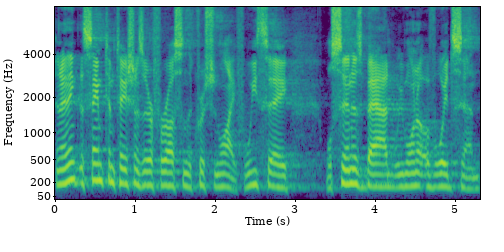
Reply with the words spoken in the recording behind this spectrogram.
And I think the same temptation is there for us in the Christian life. We say, well, sin is bad, we want to avoid sin.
